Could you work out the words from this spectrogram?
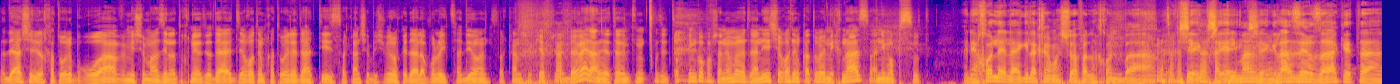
הדעה שלי על חתואל ברורה, ומי שמאזין לתוכניות יודע את זה, רותם חתואל לדעתי, זה שחקן שבשבילו כדאי לבוא לאיצטדיון, שחקן שכיף, באמת, אתם צוחקים כל פעם שאני אומר את זה, אני שרותם חתואל נכנס, אני מבסוט. אני יכול להגיד לכם משהו, אבל נכון. כשגלאזר זרק את ה...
